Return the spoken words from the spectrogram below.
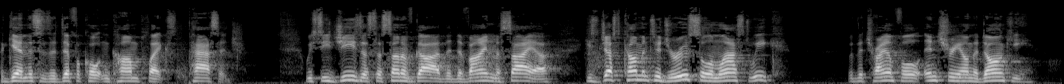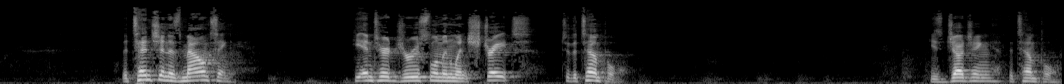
Again, this is a difficult and complex passage. We see Jesus, the Son of God, the divine Messiah. He's just come into Jerusalem last week with the triumphal entry on the donkey. The tension is mounting. He entered Jerusalem and went straight to the temple. He's judging the temple.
